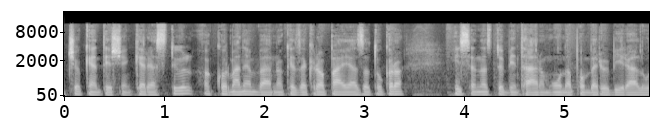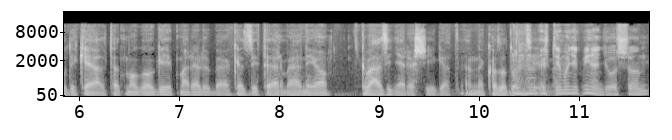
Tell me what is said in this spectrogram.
csökkentésén keresztül, akkor már nem várnak ezekre a pályázatokra, hiszen az több mint három hónapon belül bírálódik el, tehát maga a gép már előbb elkezdi termelni a kvázi nyereséget ennek az adott uh-huh. cégnek. És ti mondjuk milyen gyorsan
